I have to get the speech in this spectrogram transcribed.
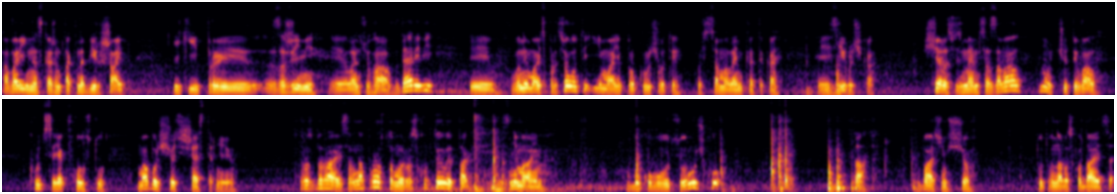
аварійний, скажімо так, набір шайб, які при зажимі е, ланцюга в дереві е, вони мають спрацьовувати і має прокручувати ось ця маленька така е, зірочка. Ще раз візьмемося за вал. Ну, чути вал крутиться як в холсту. Мабуть, щось шестернею. Розбирається вона просто, ми розкрутили. Так, знімаємо бокову цю ручку. Так, бачимо, що тут вона розкладається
